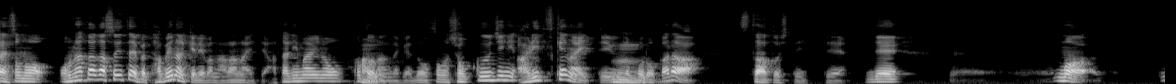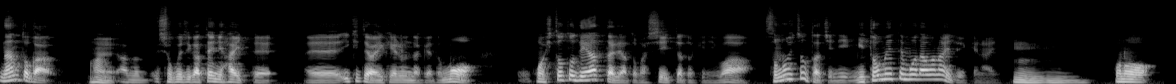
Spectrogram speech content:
ぱりそのお腹が空いたらやっぱ食べなければならないって当たり前のことなんだけど、その食事にありつけないっていうところからスタートしていって、で、えーまあ、なんとかはい。あの食事が手に入って、えー生きてはいけるんだけども、こう人と出会ったりだとかしていった時には、その人たちに認めてもらわないといけない。うんうん。この、じ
